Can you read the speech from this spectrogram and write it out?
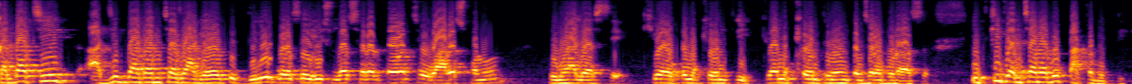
कदाचित अजितदादांच्या जागेवरती दिलीप वळसे हे सुद्धा शरद पवारांचे वारस म्हणून पुढे आले असते. किंवा उपमुख्यमंत्री किंवा मुख्यमंत्री म्हणून त्यांच्या पुढे असं. इतकी त्यांच्यामध्ये ताकद होती.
